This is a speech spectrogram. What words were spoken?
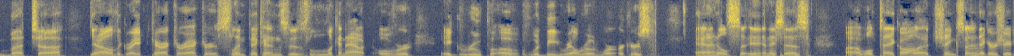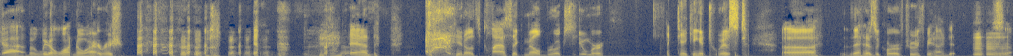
but uh, you know, the great character actor Slim Pickens is looking out over a group of would-be railroad workers, and he'll say, and he says, uh, "We'll take all the chinks and niggers you got, but we don't want no Irish." and you know, it's classic Mel Brooks humor, taking a twist uh, that has a core of truth behind it. Mhm. So,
